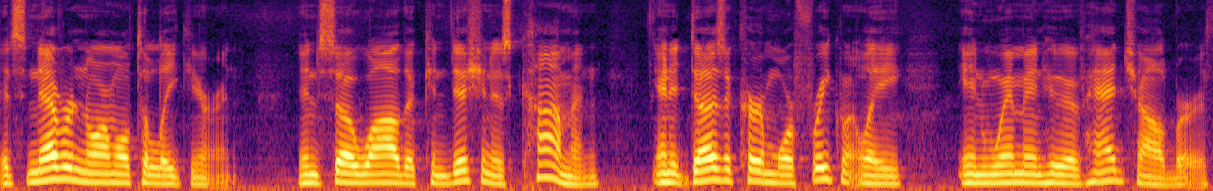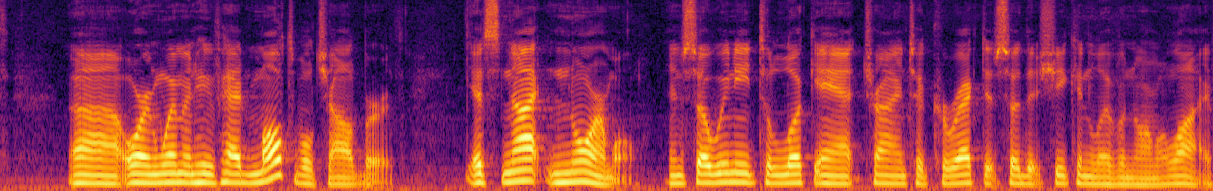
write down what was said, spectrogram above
It's never normal to leak urine. And so while the condition is common, and it does occur more frequently in women who have had childbirth uh, or in women who've had multiple childbirth, it's not normal. And so we need to look at trying to correct it so that she can live a normal life.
